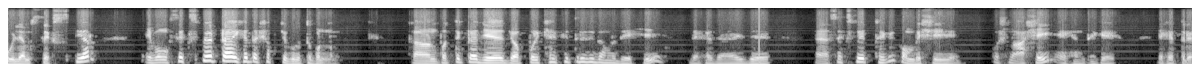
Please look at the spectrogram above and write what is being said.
উইলিয়াম শেক্সপিয়ার, এবং শেক্সপিয়ারটা এক্ষেত্রে সবচেয়ে গুরুত্বপূর্ণ। কারণ প্রত্যেকটা যে জব পরীক্ষার ক্ষেত্রে যদি আমরা দেখি, দেখা যায় যে শেক্সপিয়ার থেকে কম বেশি প্রশ্ন আসেই এখান থেকে, এক্ষেত্রে।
